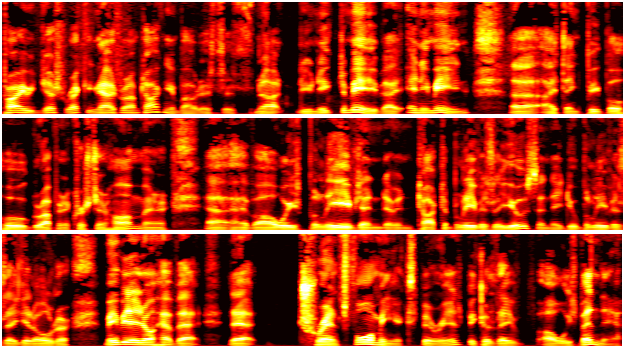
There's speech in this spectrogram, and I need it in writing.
probably just recognize what I'm talking about. It's it's not unique to me by any means. Uh, I think people who grew up in a Christian home and uh, have always believed and been taught to believe as a youth, and they do believe as they get older. Maybe they don't have that that transforming experience because they've always been there.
